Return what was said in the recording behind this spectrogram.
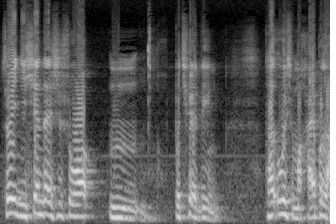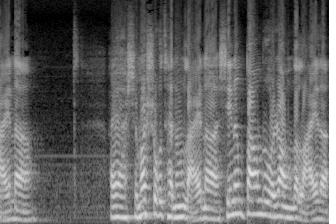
所以你现在是说，嗯，不确定，他为什么还不来呢？哎呀，什么时候才能来呢？谁能帮助我让他来呢？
